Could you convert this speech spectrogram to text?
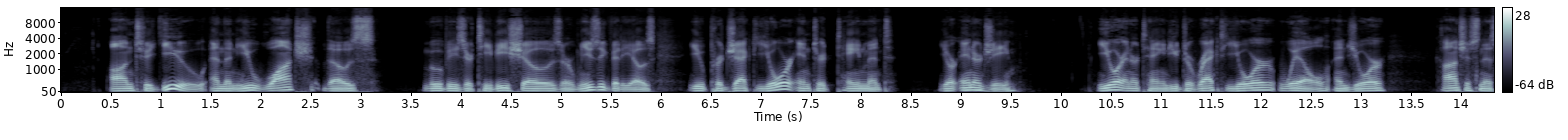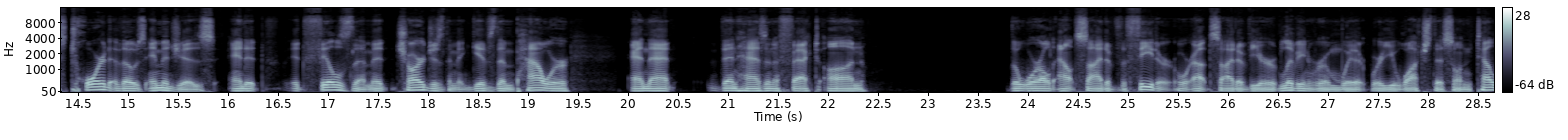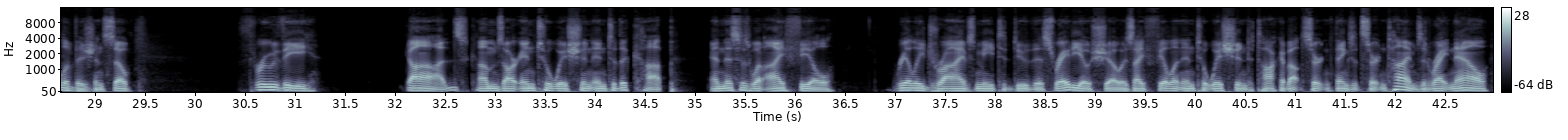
onto you, and then you watch those movies or TV shows or music videos, you project your entertainment, your energy, you are entertained, you direct your will and your consciousness toward those images, and it it fills them, it charges them, it gives them power, and that then has an effect on the world outside of the theater or outside of your living room where, where you watch this on television. So, through the gods comes our intuition into the cup. And this is what I feel really drives me to do this radio show is I feel an intuition to talk about certain things at certain times. And right now,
